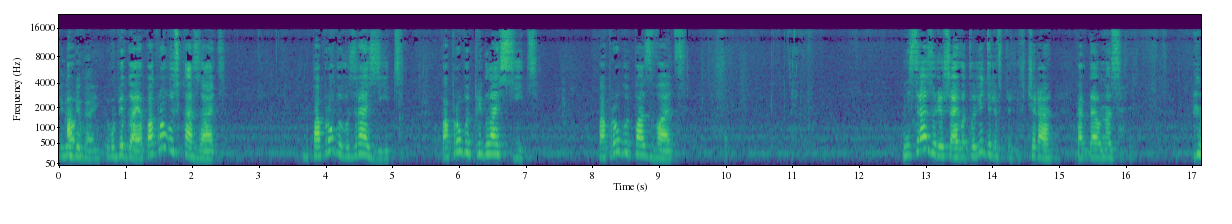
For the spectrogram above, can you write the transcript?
Или а, убегай. Убегай, а попробуй сказать. Попробуй возразить. Попробуй пригласить. Попробуй позвать. Не сразу решай. Вот вы видели вчера, когда у нас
